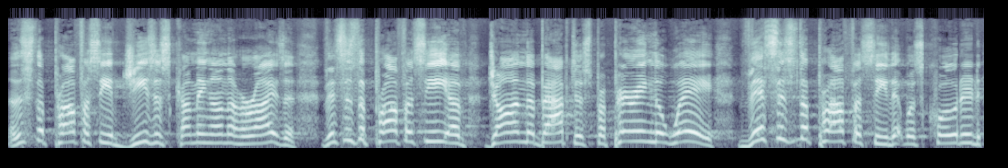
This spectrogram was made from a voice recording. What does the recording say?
Now, this is the prophecy of Jesus coming on the horizon. This is the prophecy of John the Baptist preparing the way. This is the prophecy that was quoted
